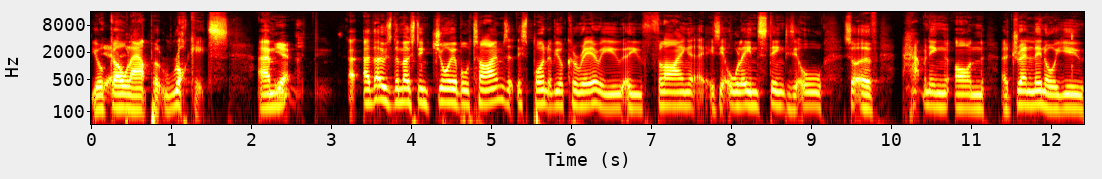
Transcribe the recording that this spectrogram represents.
Your Yeah. goal output rockets. Um, Yeah. are- Are those the most enjoyable times at this point of your career? Are you are you flying? Is it all instinct? Is it all sort of happening on adrenaline, or you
